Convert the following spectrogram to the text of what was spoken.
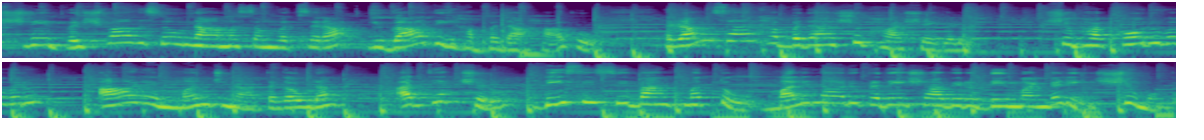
ಶ್ರೀ ವಿಶ್ವಾವಸು ನಾಮ ಸಂವತ್ಸರ ಯುಗಾದಿ ಹಬ್ಬದ ಹಾಗೂ ರಂಜಾನ್ ಹಬ್ಬದ ಶುಭಾಶಯಗಳು. ಶುಭ ಕೋರುವವರು ಆರ್ ಎಂ ಮಂಜುನಾಥ ಗೌಡ, ಅಧ್ಯಕ್ಷರು ಡಿಸಿಸಿ ಬ್ಯಾಂಕ್ ಮತ್ತು ಮಲೆನಾಡು ಪ್ರದೇಶಾಭಿವೃದ್ಧಿ ಮಂಡಳಿ ಶಿವಮೊಗ್ಗ.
